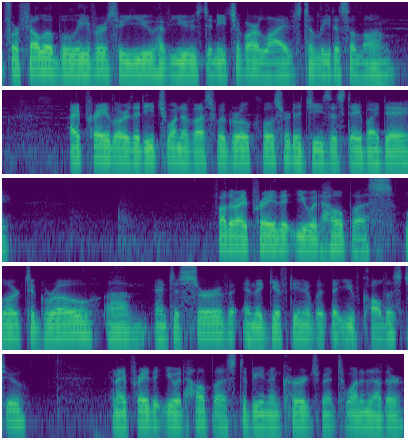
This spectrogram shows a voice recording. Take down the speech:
for fellow believers who you have used in each of our lives to lead us along. I pray, Lord, that each one of us would grow closer to Jesus day by day. Father, I pray that you would help us, Lord, to grow um, and to serve in the gifting that you've called us to. And I pray that you would help us to be an encouragement to one another.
